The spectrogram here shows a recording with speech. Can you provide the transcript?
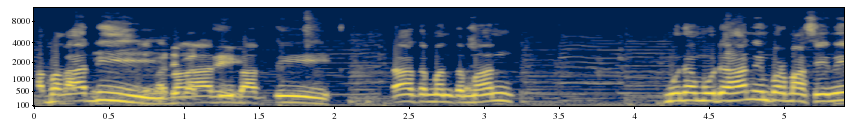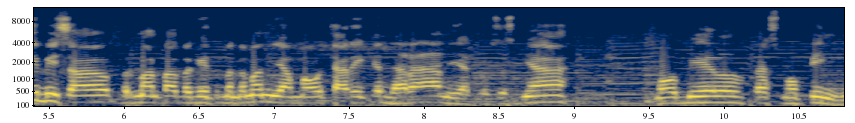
Abang Bakti. Adi, Adi Abang Bakti. Adi Bakti. Nah, teman-teman, mudah-mudahan informasi ini bisa bermanfaat bagi teman-teman yang mau cari kendaraan ya, khususnya mobil fast mopping.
